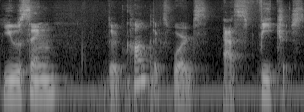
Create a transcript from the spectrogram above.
using the context words as features.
